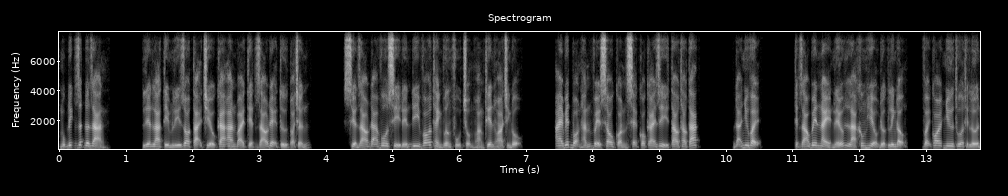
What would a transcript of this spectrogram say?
Mục đích rất đơn giản. Liền là tìm lý do tại triều ca an bài tiệt giáo đệ tử tòa c h ấ n xiền giáo đã vô s ỉ đến đi võ thành vương phụ trộm hoàng thiên hóa trình độ. Ai biết bọn hắn về sau còn sẽ có cái gì tao thao tác? Đã như vậy, tiệt giáo bên này nếu là không hiểu được linh động, vậy coi như thua thiệt lớn.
